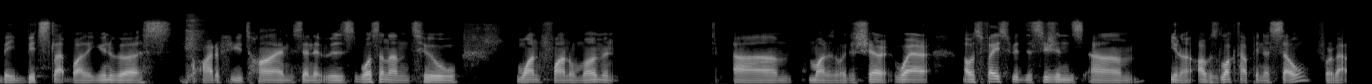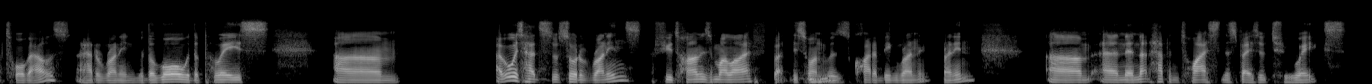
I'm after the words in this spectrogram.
be bitch slapped by the universe quite a few times, and it was wasn't until one final moment. Um, might as well just share it where I was faced with decisions. Um, you know, I was locked up in a cell for about 12 hours. I had to run in with the law, with the police. Um, I've always had so- sort of run-ins a few times in my life, but this one Mhm. was quite a big run run-in. Um, and then that happened twice in the space of two weeks.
